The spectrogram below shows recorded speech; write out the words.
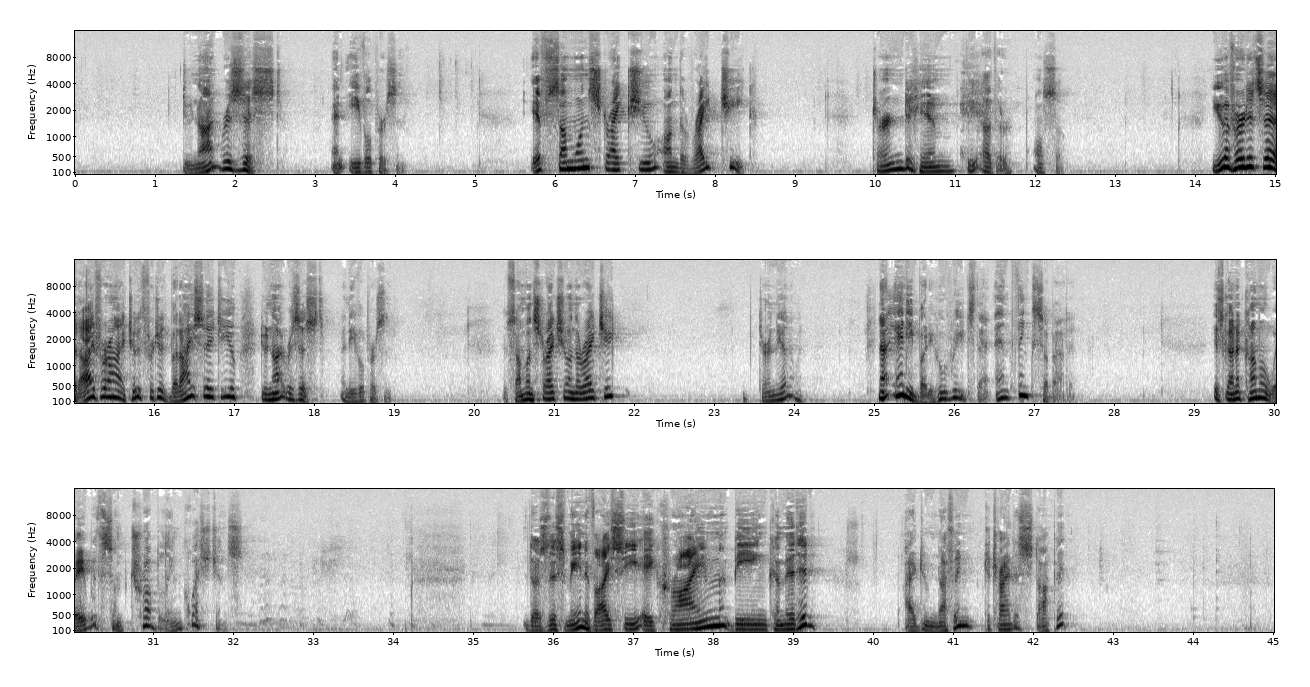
do not resist an evil person. If someone strikes you on the right cheek, turn to him the other also. You have heard it said, eye for eye, tooth for tooth. But I say to you, do not resist an evil person. If someone strikes you on the right cheek, turn the other one. Now, anybody who reads that and thinks about it is going to come away with some troubling questions. Does this mean if I see a crime being committed, I do nothing to try to stop it?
